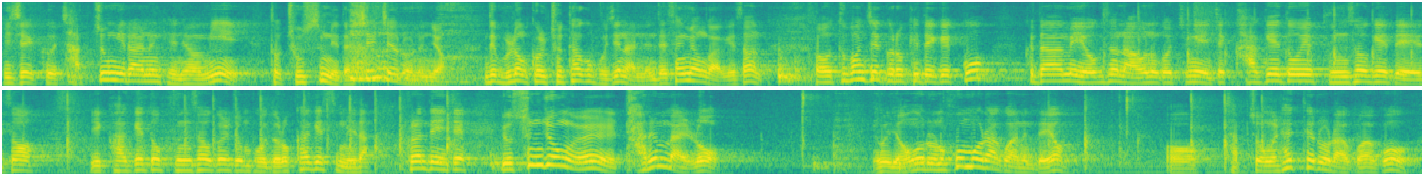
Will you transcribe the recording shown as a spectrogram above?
이제 그 잡종이라는 개념이 더 좋습니다. 실제로는요. 근데 물론 그걸 좋다고 보진 않는데 생명과학에선 어, 두 번째 그렇게 되겠고 그 다음에 여기서 나오는 것 중에 이제 가계도의 분석에 대해서 이 가계도 분석을 좀 보도록 하겠습니다. 그런데 이제 요 순종을 다른 말로 이걸 영어로는 호모라고 하는데요. 어, 잡종을 헤테로라고 하고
